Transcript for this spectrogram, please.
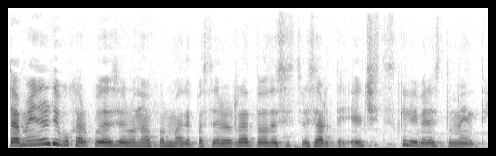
También el dibujar puede ser una forma de pasar el rato, desestresarte. El chiste es que liberes tu mente.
